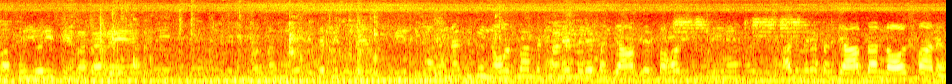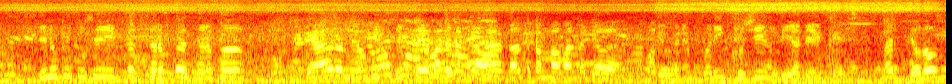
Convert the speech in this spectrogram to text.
ਬਾਪੂ ਜੀ ਉਹਦੀ ਸੇਵਾ ਕਰ ਰਹੇ ਆ। ਔਰ ਮੈਂ ਤੁਹਾਨੂੰ ਇੱਧਰ ਵੀ ਤੁਹਾਡੇ ਤਸਵੀਰ ਦਿਖਾ ਦਿੰਦਾ, ਕਿਉਂਕਿ ਨੌਜਵਾਨ ਦਿਖਾਣੇ ਮੇਰੇ ਪੰਜਾਬ ਦੇ ਬਹੁਤ ਜ਼ਰੂਰੀ ਨੇ। ਅੱਜ ਮੇਰੇ ਪੰਜਾਬ ਦਾ ਨੌਜਵਾਨ ਜਿਹਨੂੰ ਕਿ ਤੁਸੀਂ ਇੱਕ ਸਿਰਫ ਤੇ ਸਿਰਫ ਕਹਿ ਦਿੰਦੇ ਹੋ ਕਿ ਚਿੱਟੇ ਵੱਲ ਲੱਗਿਆ ਹੋਇਆ, ਗਲਤ ਕੰਮਾਂ ਵੱਲ ਲੱਗਿਆ ਹੋਇਆ। ਜੋ ਹੋਏ ਨੇ ਬੜੀ ਖੁਸ਼ੀ ਹੁੰਦੀ ਆ ਦੇਖ ਕੇ। ਮੈਂ ਜਦੋਂ ਵੀ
